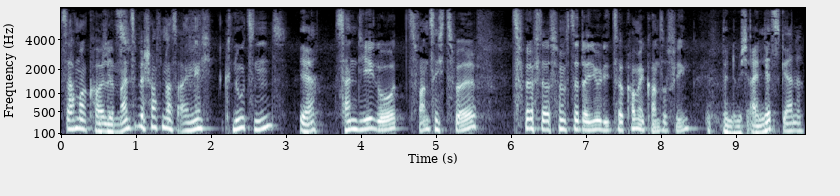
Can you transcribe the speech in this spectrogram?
Sag mal, Keule, meinst du, wir schaffen das eigentlich? Knutzens, Ja, San Diego 2012, 12. bis 15. Juli zur Comic-Con zu fliegen? wenn du mich einlädst, gerne.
